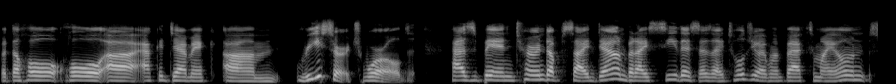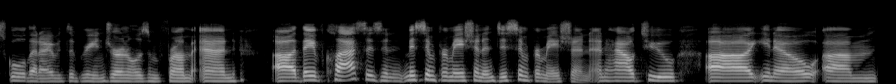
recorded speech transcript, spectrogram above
but the whole whole uh, academic um, research world has been turned upside down but i see this as i told you i went back to my own school that i have a degree in journalism from and uh, they have classes in misinformation and disinformation and how to uh, you know um,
